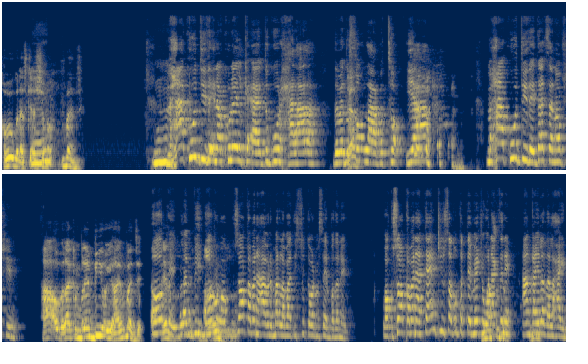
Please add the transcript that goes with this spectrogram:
qabowgana iska ceshano mafahanti maxaa kuu diida inaa kuleylka aado guur xalaala? Dabeedna soo laabato. Yaa maxaa kuu diiday? That's an option. Laakiin plan b oo yahay fahant okay plan b. Okay waa ku soo qabanaa habar mar labaad isu gabadh masayr badaneed waa ku soo qabanaa thank you saad u tagtay meesha wanaagsane aan qaylada lahayn.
